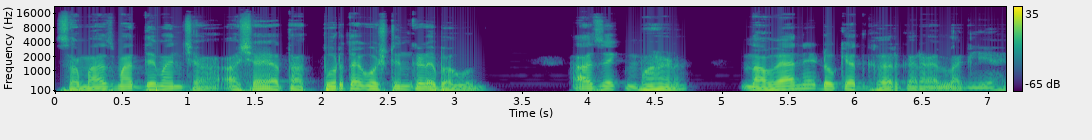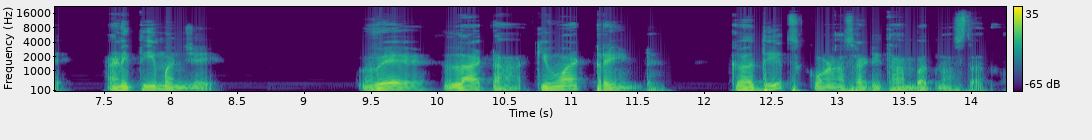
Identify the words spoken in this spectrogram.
समाज माध्यमांच्या अशा या तात्पुरत्या गोष्टींकडे बघून आज एक म्हण नव्याने डोक्यात घर करायला लागली आहे. आणि ती म्हणजे वेळ लाटा किंवा ट्रेंड कधीच कोणासाठी थांबत नसतात.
